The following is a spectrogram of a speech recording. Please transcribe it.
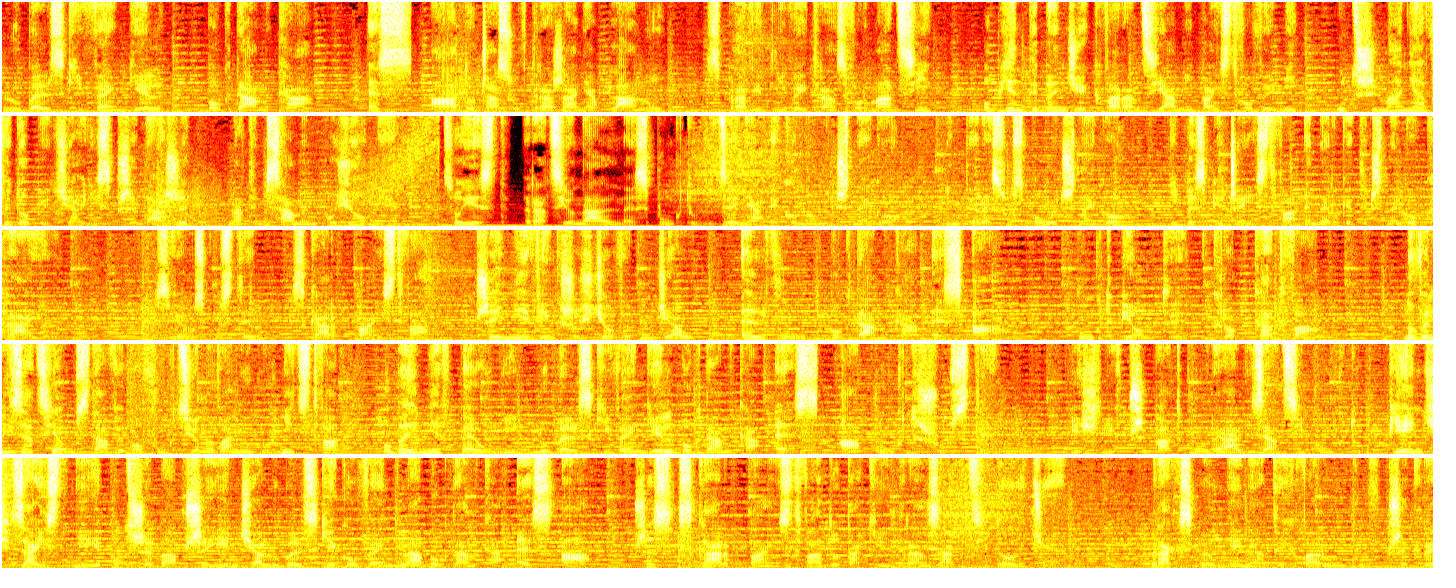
Lubelski Węgiel, Bogdanka, SA do czasu wdrażania planu sprawiedliwej transformacji objęty będzie gwarancjami państwowymi utrzymania wydobycia i sprzedaży na tym samym poziomie, co jest racjonalne z punktu widzenia ekonomicznego, interesu społecznego i bezpieczeństwa energetycznego kraju. W związku z tym Skarb Państwa przejmie większościowy udział LW Bogdanka SA. Punkt 5.2. Nowelizacja ustawy o funkcjonowaniu górnictwa obejmie w pełni lubelski węgiel Bogdanka SA. Punkt 6. Jeśli w przypadku realizacji punktu 5 zaistnieje potrzeba przejęcia lubelskiego węgla Bogdanka SA przez Skarb Państwa do takiej transakcji dojdzie. Brak spełnienia tych warunków przekreśla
